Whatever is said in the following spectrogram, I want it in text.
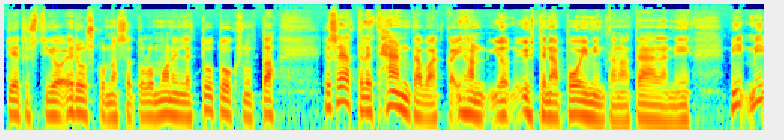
tietysti jo eduskunnassa tullut monille tutuksi, mutta jos ajattelet häntä vaikka ihan jo yhtenä poimintana täällä, niin mi, mi,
